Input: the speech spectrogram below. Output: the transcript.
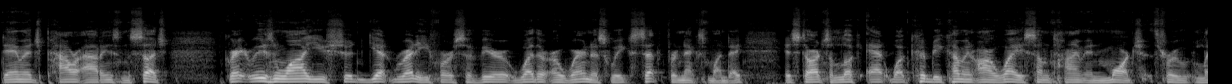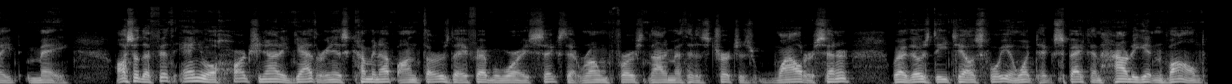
damage, power outings, and such. Great reason why you should get ready for Severe Weather Awareness Week set for next Monday. It starts to look at what could be coming our way sometime in March through late May. Also, the fifth annual Hearts United Gathering is coming up on Thursday, February 6th at Rome First United Methodist Church's Wilder Center. We have those details for you and what to expect and how to get involved.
